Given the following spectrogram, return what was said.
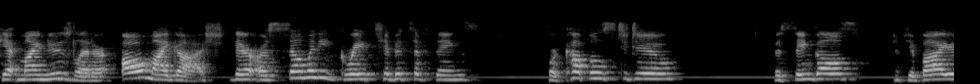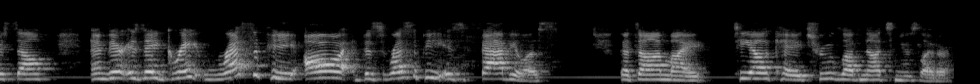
get my newsletter, oh my gosh, there are so many great tidbits of things for couples to do, for singles, if you're by yourself. And there is a great recipe. Oh, this recipe is fabulous. That's on my TLK True Love Knots newsletter.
